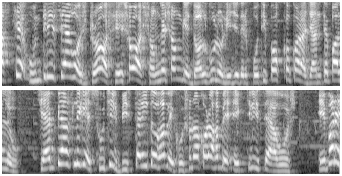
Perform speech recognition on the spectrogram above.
আসছে উনত্রিশে আগস্ট, ড্র শেষ হওয়ার সঙ্গে সঙ্গে দলগুলো নিজেদের প্রতিপক্ষ করা জানতে পারলেও চ্যাম্পিয়ন্স লিগের সূচির বিস্তারিতভাবে ঘোষণা করা হবে একত্রিশে আগস্ট। এবারে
